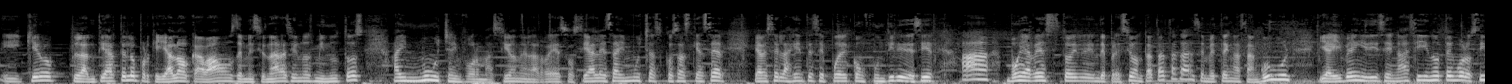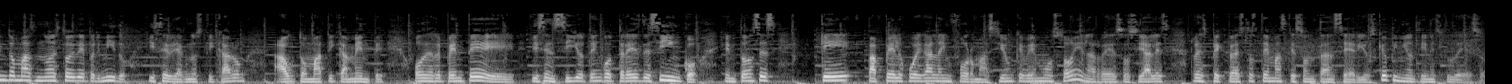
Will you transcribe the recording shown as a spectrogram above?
y quiero planteártelo porque ya lo acabamos de mencionar hace unos minutos, hay mucha información en las redes sociales, hay muchas cosas que hacer y a veces la gente se puede confundir y decir, ah, voy a ver si estoy en depresión, ta, ta, ta, ta, se meten a San Google y ahí ven y dicen, ah, sí, no tengo los síntomas, no estoy deprimido y se diagnosticaron automáticamente. O de repente dicen, sí, yo tengo 3 de 5. Entonces, ¿qué papel juega la información que vemos hoy en las redes sociales respecto a estos temas que son tan serios? ¿Qué opinión tienes tú de eso?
